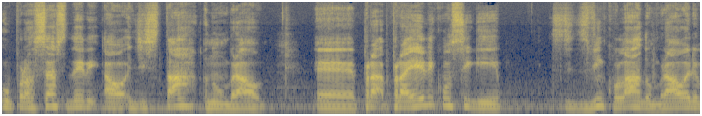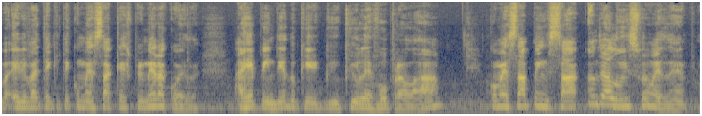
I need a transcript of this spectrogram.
o processo dele de estar no umbral é, para ele conseguir se desvincular do umbral, ele, ele vai ter que ter começar com a primeira coisa, arrepender do que, do que o levou para lá, começar a pensar. André Luiz foi um exemplo.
